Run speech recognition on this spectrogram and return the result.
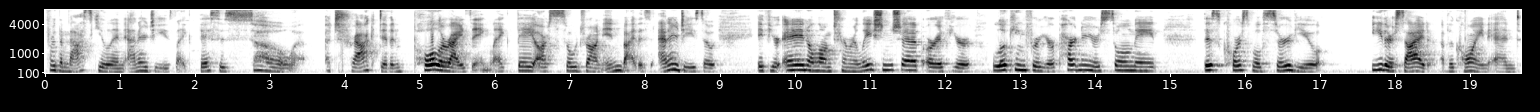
for the masculine energies, like, this is so attractive and polarizing. Like they are so drawn in by this energy. So if you're in a long term relationship or if you're looking for your partner, your soulmate, this course will serve you either side of the coin and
